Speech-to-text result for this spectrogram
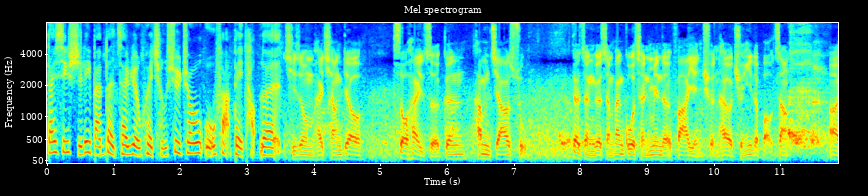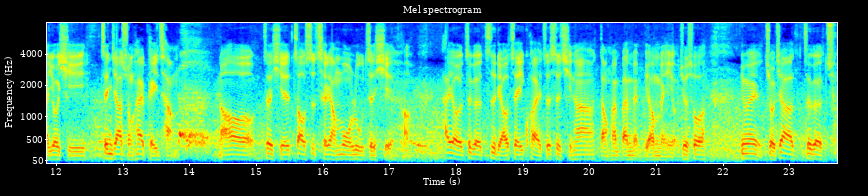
担心实力版本在院会程序中无法被讨论。其实我们还强调受害者跟他们家属。在整个审判过程里面的发言权，还有权益的保障，啊，尤其增加损害赔偿，然后这些肇事车辆没入这些，哈，还有这个治疗这一块，这是其他党团版本比较没有，就是说，因为酒驾这个重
